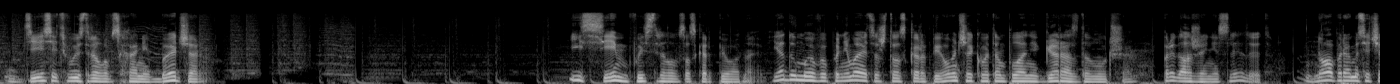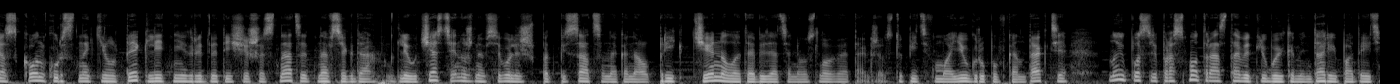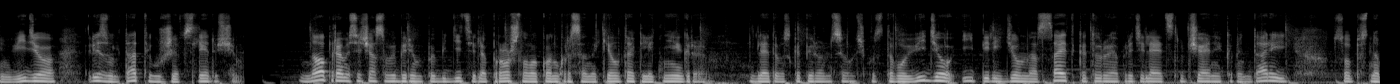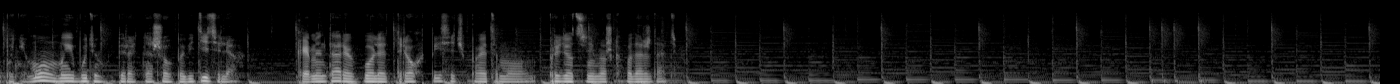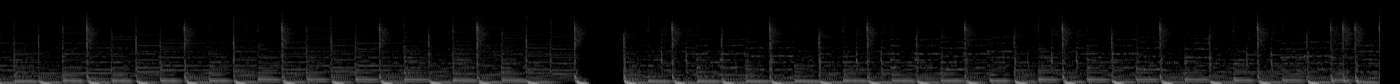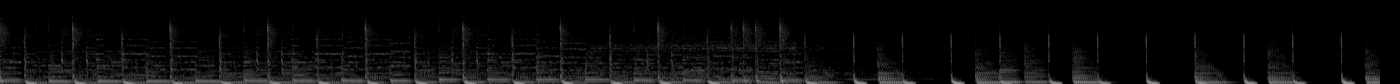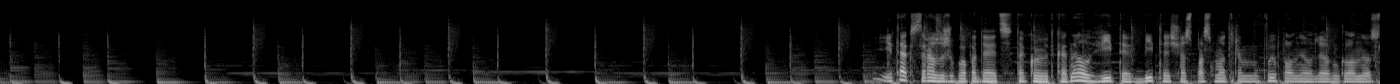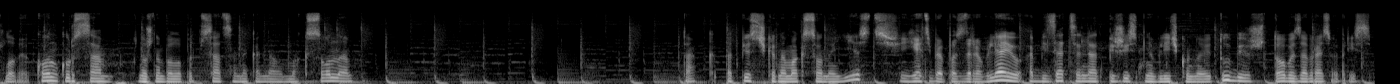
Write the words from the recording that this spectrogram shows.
10 выстрелов с Хани Бэджер и 7 выстрелов со Скорпиона. Я думаю, вы понимаете, что Скорпиончик в этом плане гораздо лучше. Продолжение следует. Ну а прямо сейчас конкурс на Killtech летние игры 2016 навсегда. Для участия нужно всего лишь подписаться на канал Prick Channel, это обязательное условие, также вступить в мою группу ВКонтакте, ну и после просмотра оставить любой комментарий под этим видео, результаты уже в следующем. Ну а прямо сейчас выберем победителя прошлого конкурса на Killtech летние игры. Для этого скопируем ссылочку с того видео и перейдем на сайт, который определяет случайный комментарий. Собственно, по нему мы и будем выбирать нашего победителя. комментариев более 3000, поэтому придется немножко подождать. Итак, сразу же попадается такой вот канал Вита Бита. Сейчас посмотрим, выполнил ли он главное условие конкурса. Нужно было подписаться на канал Максона. Так, подписочка на Максона есть. Я тебя поздравляю. Обязательно отпишись мне в личку на ютубе, чтобы забрать свой приз.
